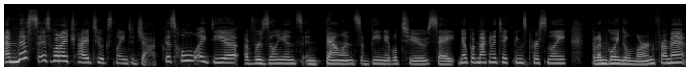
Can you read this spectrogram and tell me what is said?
And this is what I tried to explain to Jack. This whole idea of resilience and balance of being able to say, nope, I'm not going to take things personally, but I'm going to learn from it.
